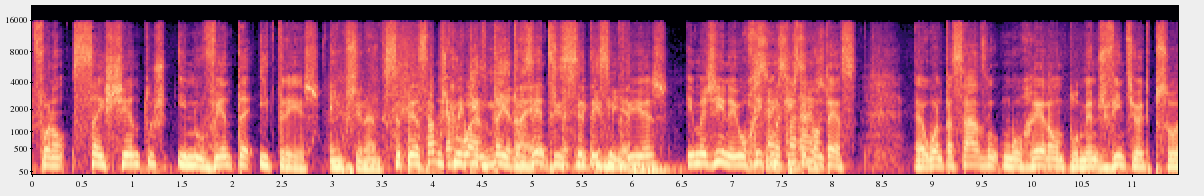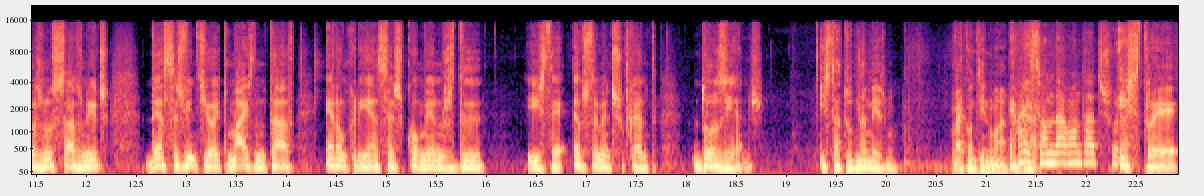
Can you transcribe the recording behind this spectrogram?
foram 693. É impressionante. Se pensarmos É que o ano tem epidemia, não é? É 365 dias, imaginem o ritmo a que isto acontece. Eh, O ano passado morreram pelo menos 28 pessoas nos Estados Unidos. Dessas 28, mais de metade eram crianças com menos de, e isto é absolutamente chocante, 12 anos. E está tudo na mesma. Vai continuar. Ai, só me dá vontade de chorar. Isto é.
